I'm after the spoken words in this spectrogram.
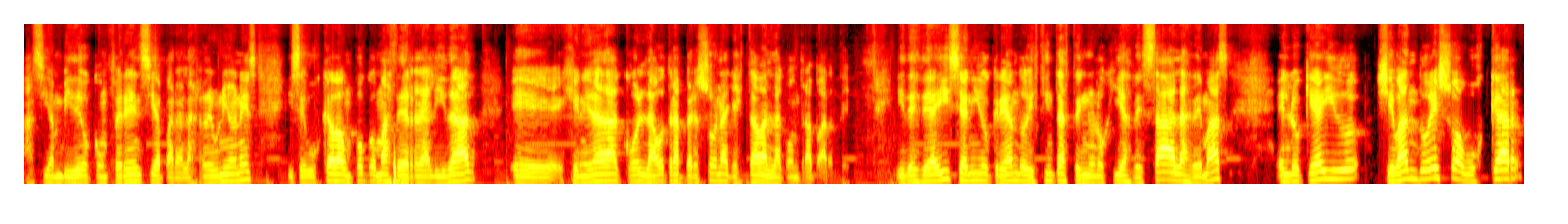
hacían videoconferencia para las reuniones y se buscaba un poco más de realidad eh, generada con la otra persona que estaba en la contraparte. Y desde ahí se han ido creando distintas tecnologías de salas, demás, en lo que ha ido llevando eso a buscar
